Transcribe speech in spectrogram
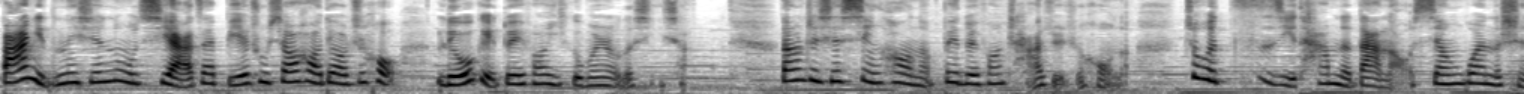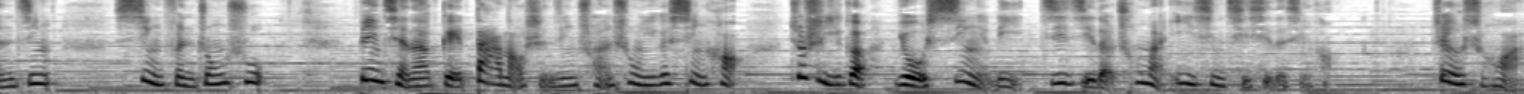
把你的那些怒气啊，在别处消耗掉之后，留给对方一个温柔的形象。当这些信号呢被对方察觉之后呢，就会刺激他们的大脑相关的神经兴奋中枢，并且呢给大脑神经传送一个信号，就是一个有吸引力、积极的、充满异性气息的信号。这个时候啊，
